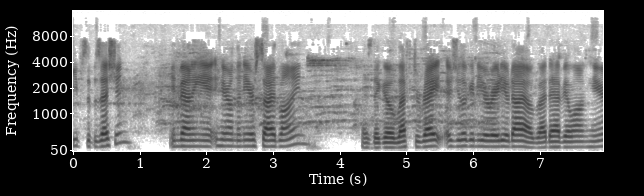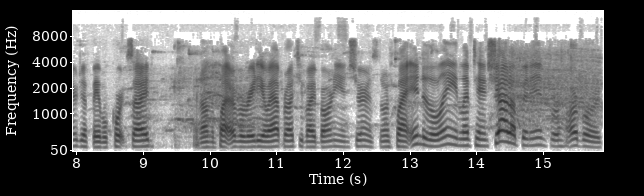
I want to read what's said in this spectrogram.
keeps the possession. Inbounding it here on the near sideline as they go left to right as you look into your radio dial. Glad to have you along here. Jeff Babel courtside. And on the Platte River Radio app, brought to you by Barney Insurance. North Platte into the lane, left hand shot up and in for Hanneborg.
